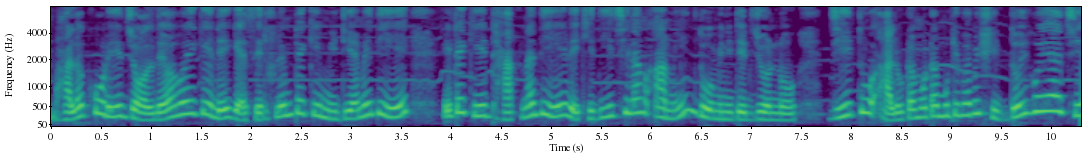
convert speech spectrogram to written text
ভালো করে জল দেওয়া হয়ে গেলে গ্যাসের ফ্লেমটাকে মিডিয়ামে দিয়ে এটাকে ঢাকনা দিয়ে রেখে দিয়েছিলাম আমি দু মিনিটের জন্য। যেহেতু আলুটা মোটামুটিভাবে সিদ্ধই হয়ে আছে,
